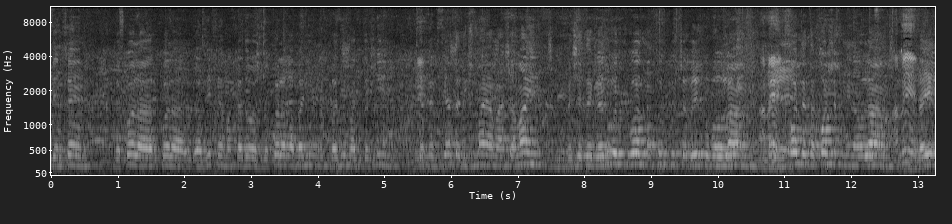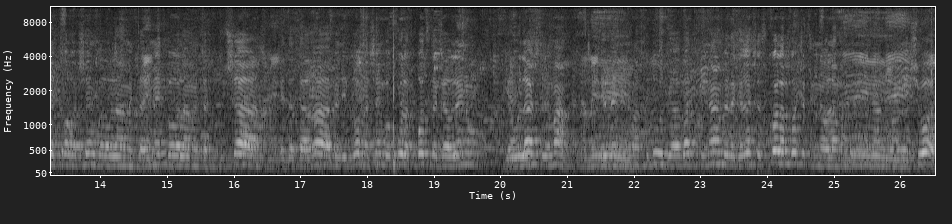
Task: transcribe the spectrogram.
אביכם וכל אביכם הקדוש וכל הרבנים הנכבדים והקדושים, שיהיה לכם סייעתא דשמיא מהשמיים, ושתגלו את כבוד מלכות קודשא בריחו בעולם, למחות את החושך מן העולם, להאיר את אור השם בעולם, את האמת בעולם, את הקדושה, את הטהרה, ולגרום לשם ברוך הוא לחפוץ לגאולנו גאולה שלמה, עם אחדות ואהבת חינם, ולגרש את כל החושך מן העולם הזה. ישועות.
